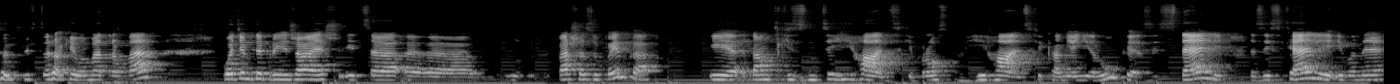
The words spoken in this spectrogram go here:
півтора, кілометра вверх. Потім ти приїжджаєш, і це е, е, перша зупинка, і там такі це гігантські, просто гігантські кам'яні руки зі стелі, зі скелі, і вони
